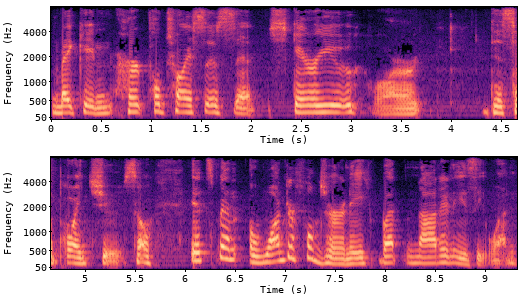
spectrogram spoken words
making hurtful choices that scare you or disappoint you. So it's been a wonderful journey, but not an easy one.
